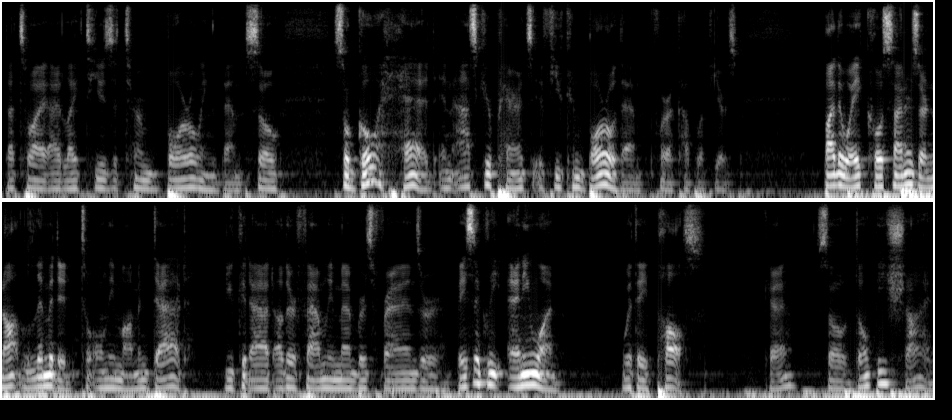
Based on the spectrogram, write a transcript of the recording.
That's why I like to use the term borrowing them. So, so go ahead and ask your parents if you can borrow them for a couple of years. By the way, cosigners are not limited to only mom and dad. You could add other family members, friends, or basically anyone with a pulse. Okay, so don't be shy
